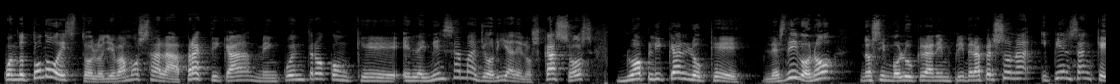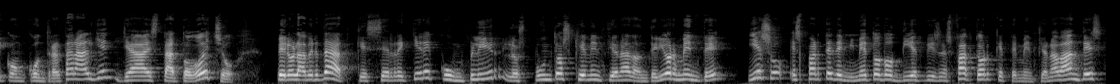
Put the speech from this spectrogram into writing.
Cuando todo esto lo llevamos a la práctica, me encuentro con que en la inmensa mayoría de los casos no aplican lo que les digo, ¿no? No se involucran en primera persona y piensan que con contratar a alguien ya está todo hecho. Pero la verdad que se requiere cumplir los puntos que he mencionado anteriormente y eso es parte de mi método 10 Business Factor que te mencionaba antes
